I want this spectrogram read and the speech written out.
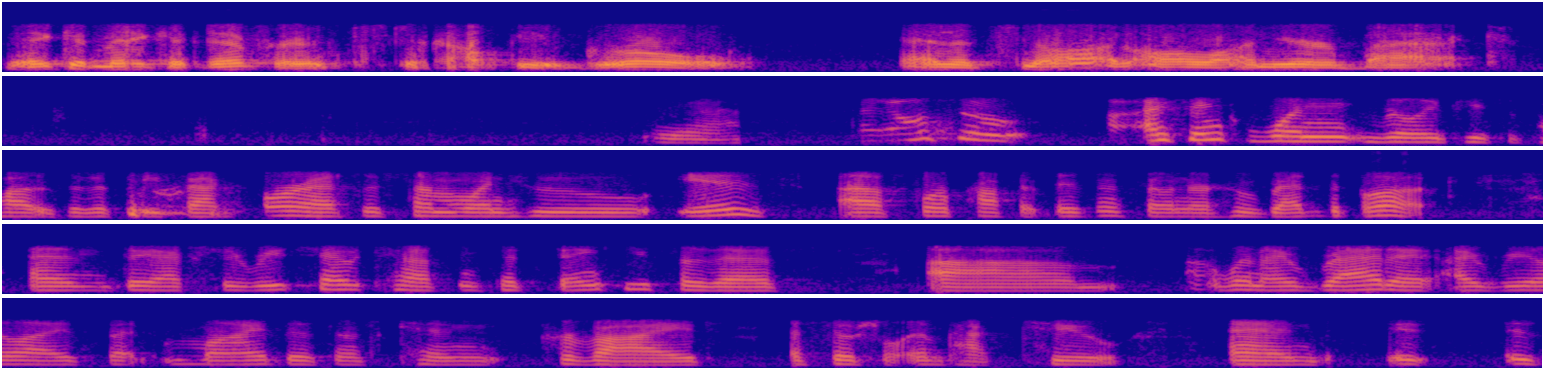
they can make a difference to help you grow. And it's not all on your back. Yeah. And also, I think one really piece of positive feedback for us is someone who is a for profit business owner who read the book and they actually reached out to us and said, Thank you for this. Um, when I read it, I realized that my business can provide a social impact too. And it is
